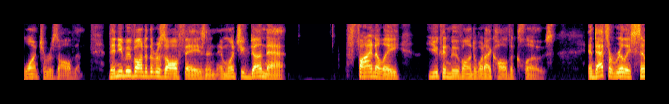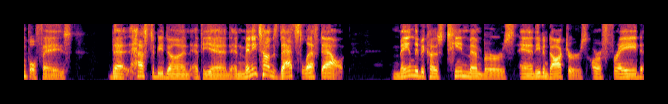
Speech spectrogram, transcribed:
want to resolve them. Then you move on to the resolve phase. And, and once you've done that, finally, you can move on to what I call the close. And that's a really simple phase that has to be done at the end. And many times that's left out, mainly because team members and even doctors are afraid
